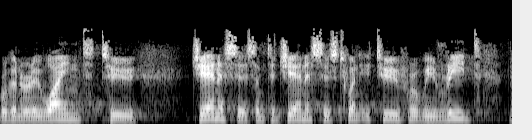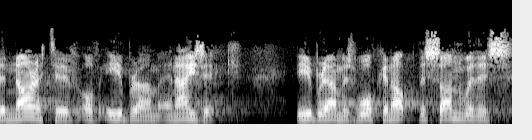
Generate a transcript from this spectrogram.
We're going to rewind to Genesis and to Genesis 22, where we read the narrative of Abraham and Isaac. Abraham is walking up the with his,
